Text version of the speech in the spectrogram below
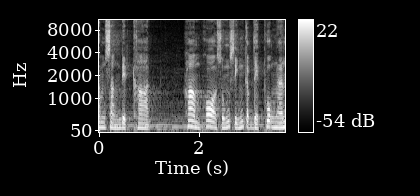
คำสั่งเด็ดขาด ห้ามพ่อสูงสิงกับเด็กพวกนั้น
